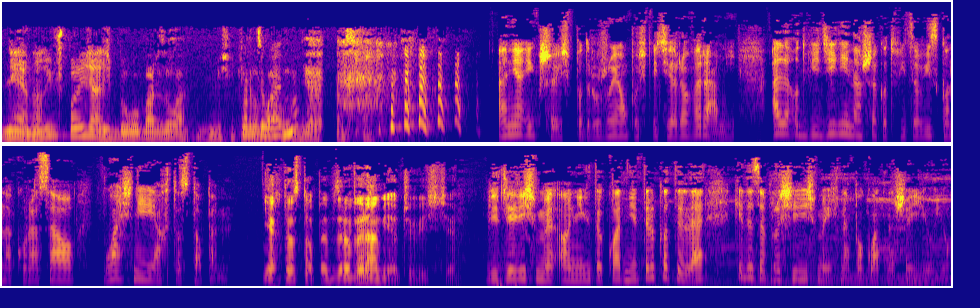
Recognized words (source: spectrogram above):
Nie, no już powiedziałeś, było bardzo ładnie. Mi się Bardzo podobało. ładnie? Jasne. Ania i Krzyś podróżują po świecie rowerami, ale odwiedzili nasze kotwicowisko na Curaçao właśnie jachtostopem. Jachtostopem z rowerami oczywiście. Wiedzieliśmy o nich dokładnie tylko tyle, kiedy zaprosiliśmy ich na pokład naszej Juju.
